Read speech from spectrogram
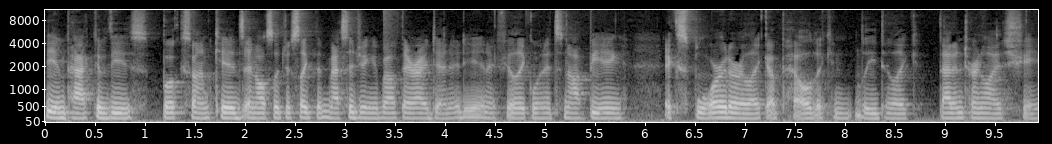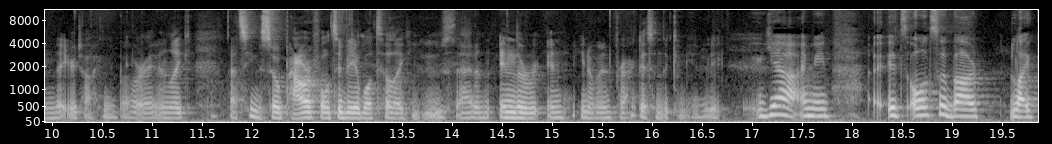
the impact of these books on kids and also just like the messaging about their identity and I feel like when it's not being explored or like upheld it can lead to like that internalized shame that you're talking about, right? And like that seems so powerful to be able to like use that in, in the in you know in practice in the community. Yeah, I mean, it's also about like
